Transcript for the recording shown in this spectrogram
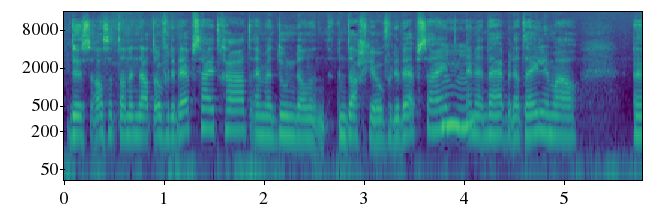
Dus als het dan inderdaad over de website gaat en we doen dan een, een dagje over de website en we hebben dat helemaal eh,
